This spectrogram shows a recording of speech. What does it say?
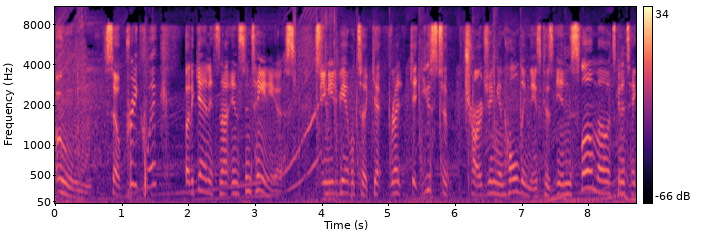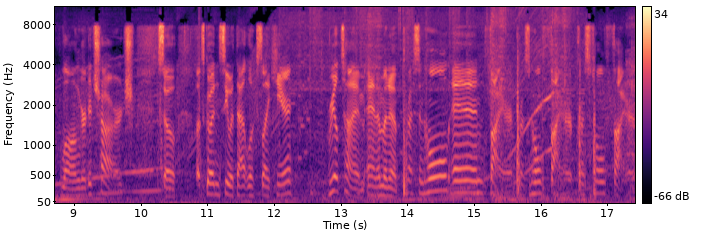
boom. So pretty quick, but again, it's not instantaneous. So you need to be able to get get used to charging and holding these, because in slow-mo, it's going to take longer to charge. So let's go ahead and see what that looks like here. Real time, and I'm to press and hold and fire, press and hold, fire, press and hold, fire.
